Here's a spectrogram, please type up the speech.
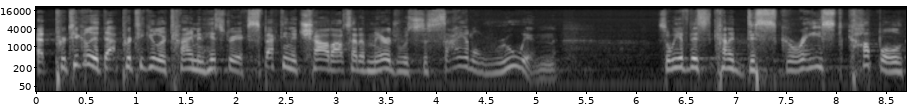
At, particularly at that particular time in history, expecting a child outside of marriage was societal ruin. So we have this kind of disgraced couple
